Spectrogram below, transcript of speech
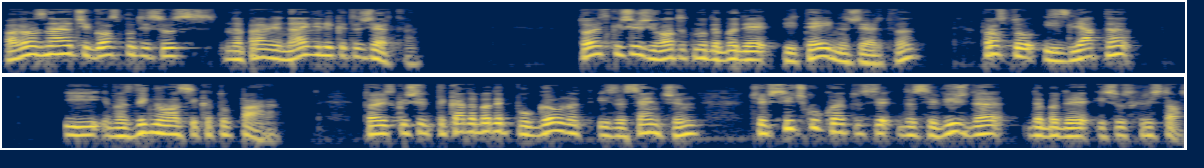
Павел знае, че Господ Исус направи най-великата жертва. Той искаше животът му да бъде питейна жертва, просто излята и въздигнала се като пара. Той искаше така да бъде погълнат и засенчен, че всичко, което се, да се вижда, да бъде Исус Христос.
